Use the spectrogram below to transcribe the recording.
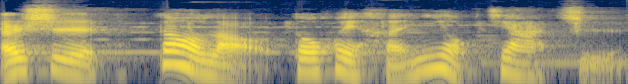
而是到老都会很有价值。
